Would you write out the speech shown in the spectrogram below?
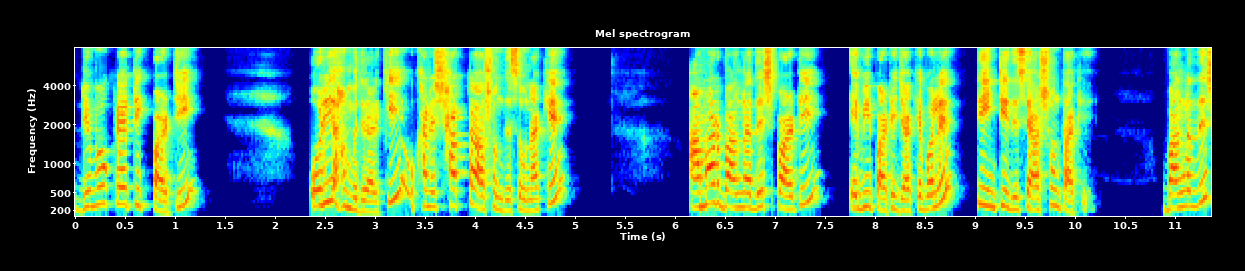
ডেমোক্রেটিক পার্টি অলি আহমেদের আর কি। ওখানে সাতটা আসন দিয়েছে ওনাকে। আমার বাংলাদেশ পার্টি এবি পার্টি যাকে বলে, তিনটি দেশে আসন তাকে। বাংলাদেশ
